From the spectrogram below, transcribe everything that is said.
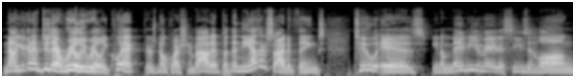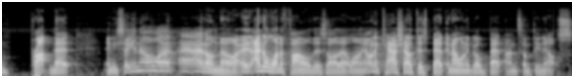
Now you're going to do that really, really quick. There's no question about it. But then the other side of things too is, you know, maybe you made a season long prop bet and you say, you know what, I, I don't know. I, I don't want to follow this all that long. I want to cash out this bet and I want to go bet on something else.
